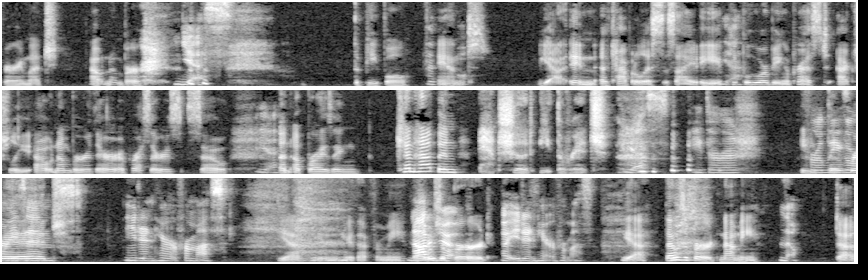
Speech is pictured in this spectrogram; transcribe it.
very much outnumber yes. the people The people. and yeah in a capitalist society Yeah. people who are being oppressed actually outnumber their oppressors so Yeah. an uprising can happen and should eat the rich yes. Either eat for the legal rich reasons. You didn't hear it from us, yeah you didn't hear that from me Not that a was a bird but you didn't hear it from us. yeah that was a bird not me No. duh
